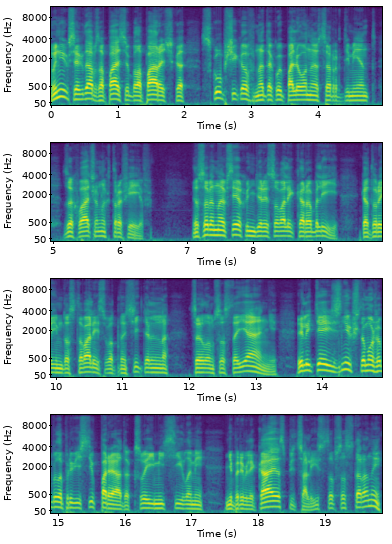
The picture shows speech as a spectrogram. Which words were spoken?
у них всегда в запасе была парочка скупщиков на такой паленый ассортимент захваченных трофеев. Особенно всех интересовали корабли, которые им доставались в относительно целом состоянии, или те из них, что можно было привести в порядок своими силами, не привлекая специалистов со стороны.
